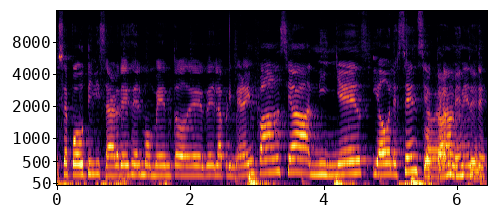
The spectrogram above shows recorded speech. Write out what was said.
se puede utilizar desde el momento de, la primera infancia, niñez y adolescencia, Totalmente.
